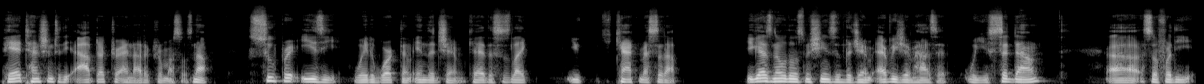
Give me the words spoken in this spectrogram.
Pay attention to the abductor and adductor muscles. Now, super easy way to work them in the gym. Okay. This is like, you, you can't mess it up. You guys know those machines in the gym. Every gym has it where you sit down. Uh, so for the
